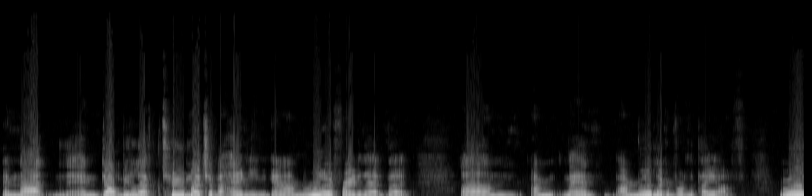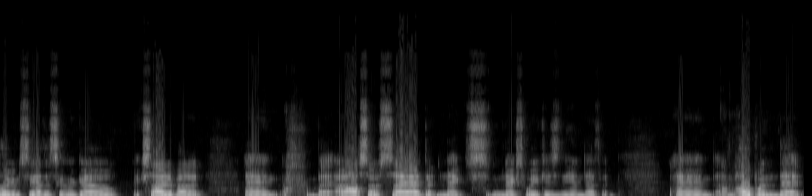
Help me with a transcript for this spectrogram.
and not and don't be left too much of a hanging. And I'm really afraid of that. But um, I'm man, I'm really looking forward to the payoff. Really looking to see how this is going to go. Excited about it, and but also sad that next next week is the end of it. And I'm hoping that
